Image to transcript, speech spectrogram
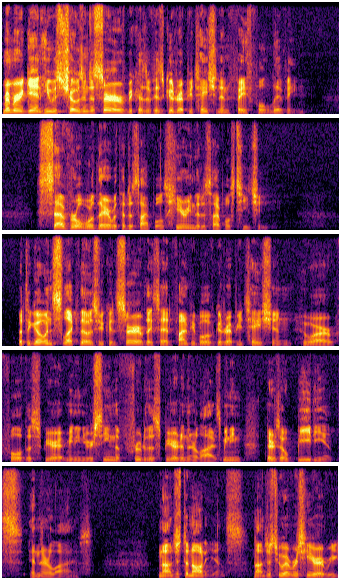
Remember, again, he was chosen to serve because of his good reputation and faithful living. Several were there with the disciples, hearing the disciples' teaching. But to go and select those who could serve, they said, find people of good reputation who are full of the Spirit, meaning you're seeing the fruit of the Spirit in their lives, meaning there's obedience in their lives. Not just an audience, not just whoever's here every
